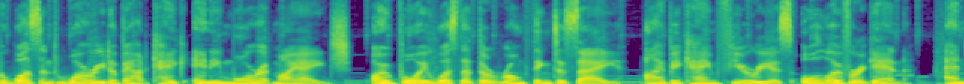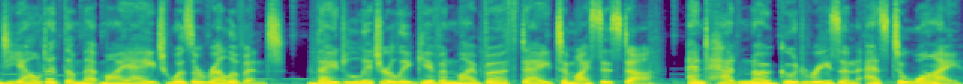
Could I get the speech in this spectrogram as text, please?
wasn't worried about cake anymore at my age. Oh boy, was that the wrong thing to say. I became furious all over again and yelled at them that my age was irrelevant. They'd literally given my birthday to my sister and had no good reason as to why,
